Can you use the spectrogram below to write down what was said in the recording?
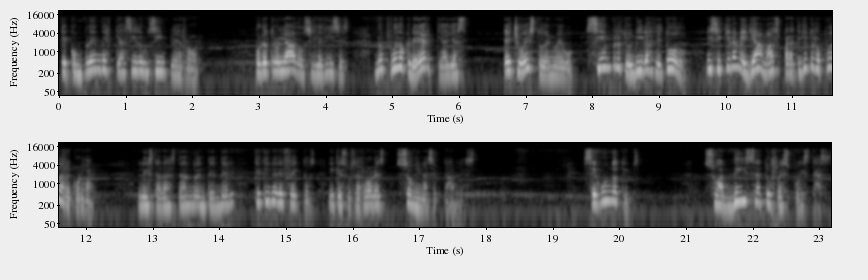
que comprendes que ha sido un simple error. Por otro lado, si le dices, no puedo creer que hayas hecho esto de nuevo, siempre te olvidas de todo, ni siquiera me llamas para que yo te lo pueda recordar. Le estarás dando a entender que tiene defectos y que sus errores son inaceptables. Segundo tips. Suaviza tus respuestas.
